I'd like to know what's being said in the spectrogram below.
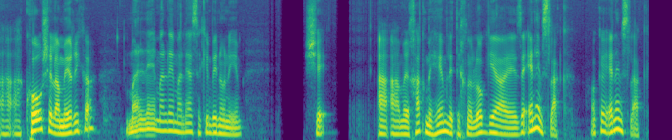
ה core של אמריקה, מלא מלא מלא עסקים בינוניים, שהמרחק מהם לטכנולוגיה, אה, זה, אין להם Slack, אוקיי? אין להם Slack.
